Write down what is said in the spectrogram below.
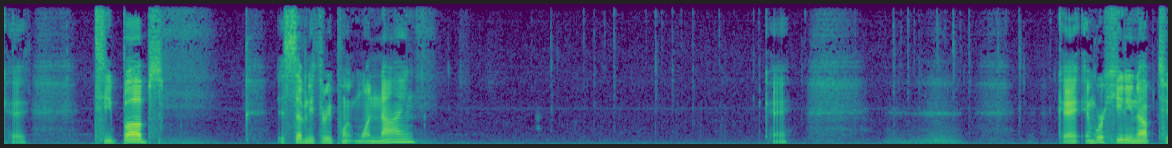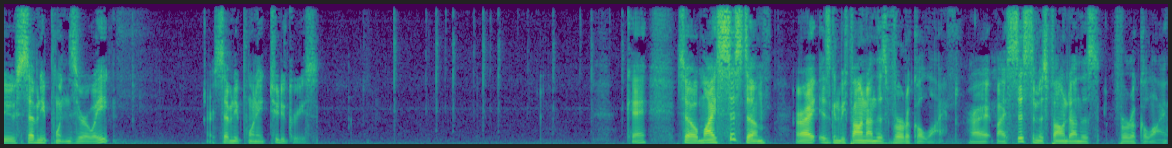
Okay. T bubs is 73.19. Okay. Okay, and we're heating up to 70.08 or 70.82 degrees. Okay, so my system, all right, is going to be found on this vertical line. All right, my system is found on this vertical line,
